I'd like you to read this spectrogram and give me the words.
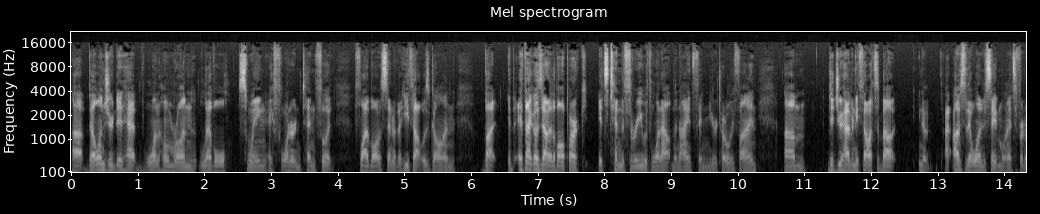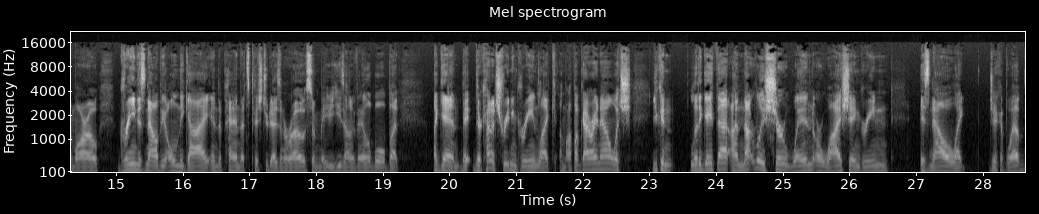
Uh, Bellinger did have one home run level swing, a 410 foot fly ball to center that he thought was gone. But if, if, that goes out of the ballpark, it's 10 to 3 with one out in the ninth, and you're totally fine. Um, did you have any thoughts about, you know, obviously they wanted to save Melancon for tomorrow. Greene is now the only guy in the pen that's pitched two days in a row, so maybe he's unavailable. But again, they, they're kind of treating Greene like a mop up guy right now, which you can litigate that. I'm not really sure when or why Shane Greene is now like Jacob Webb,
